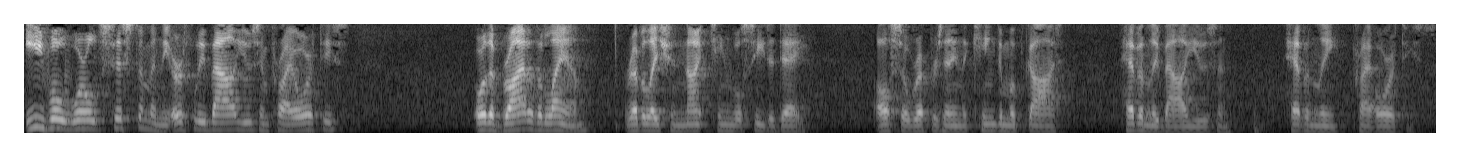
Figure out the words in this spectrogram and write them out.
evil world system and the earthly values and priorities. Or the bride of the Lamb, Revelation 19 we'll see today, also representing the kingdom of God, heavenly values and heavenly priorities.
